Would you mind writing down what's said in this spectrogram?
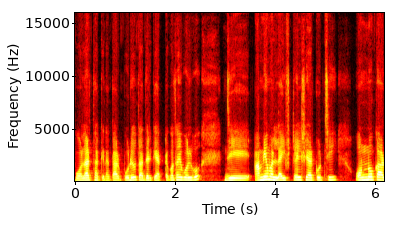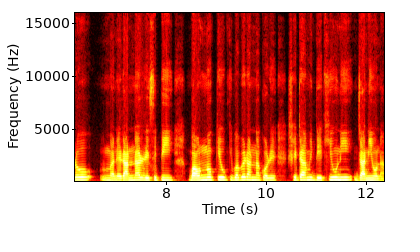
বলার থাকে না। তারপরেও তাদেরকে একটা কথাই বলব যে, আমি আমার লাইফস্টাইল শেয়ার করছি। অন্য কারও মানে রান্নার রেসিপি বা অন্য কেউ কীভাবে রান্না করে, সেটা আমি দেখিও নি, জানিও না।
